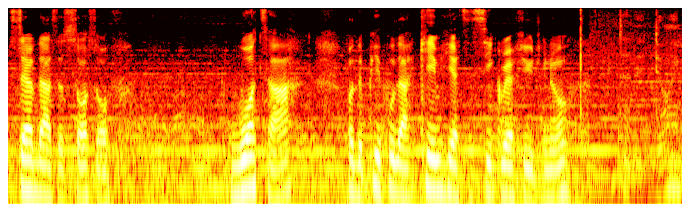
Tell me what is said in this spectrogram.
served as a source of water for the people that came here to seek refuge, you know. What are they doing?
